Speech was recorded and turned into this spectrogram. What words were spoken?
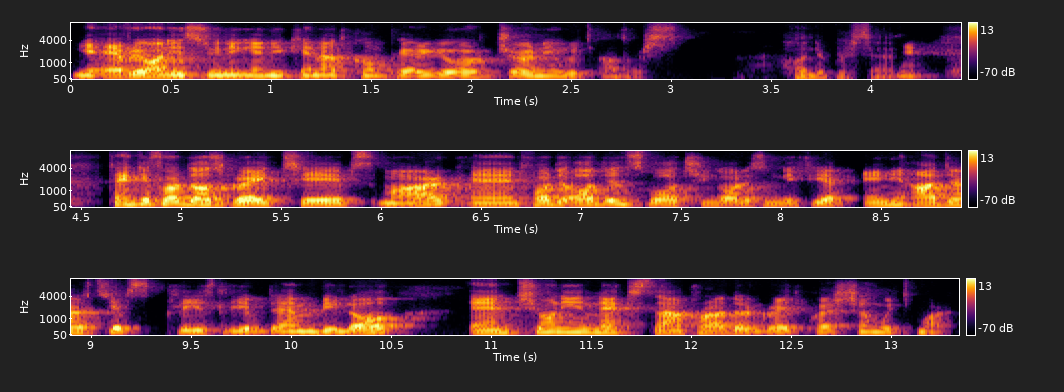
yeah everyone is unique and you cannot compare your journey with others 100%. Thank you for those great tips, Mark. And for the audience watching or listening, if you have any other tips, please leave them below and tune in next time for another great question with Mark.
